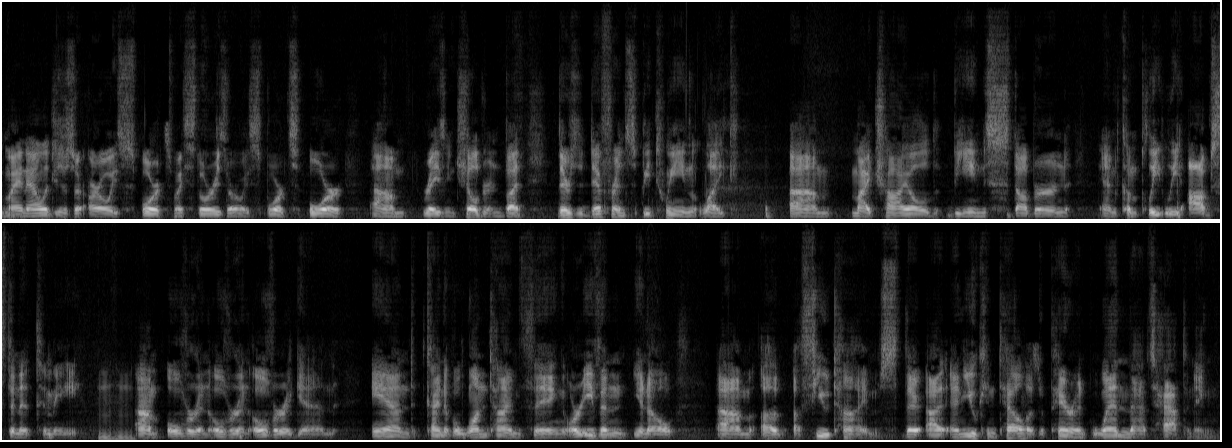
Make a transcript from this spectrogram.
my analogies are, are, always sports. My stories are always sports or um, raising children. But there's a difference between like um, my child being stubborn and completely obstinate to me mm-hmm. um, over and over and over again, and kind of a one-time thing, or even you know um, a, a, few times there, I, and you can tell as a parent when that's happening.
